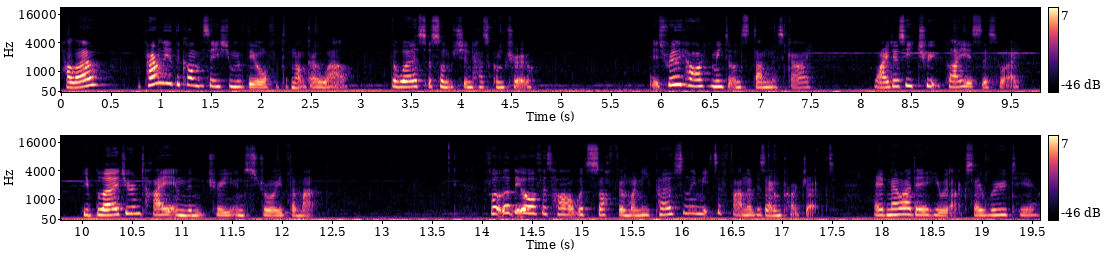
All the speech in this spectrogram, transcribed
Hello? Apparently the conversation with the author did not go well. The worst assumption has come true. It's really hard for me to understand this guy. Why does he treat players this way? He blurred your entire inventory and destroyed the map. I thought that the author's heart would soften when he personally meets a fan of his own project. I had no idea he would act so rude to you.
